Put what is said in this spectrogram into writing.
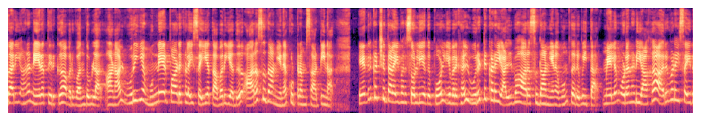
சரியான நேரத்திற்கு அவர் வந்துள்ளார். ஆனால் உரிய முன்னேற்பாடுகளை செய்ய தவறியது அரசுதான் என குற்றம் சாட்டினார். எதிர்க்கட்சி தலைவர் சொல்லியது போல் இவர்கள் உருட்டுக்கடை அல்வா அரசுதான் எனவும் தெரிவித்தார். மேலும் உடனடியாக அறுவடை செய்த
